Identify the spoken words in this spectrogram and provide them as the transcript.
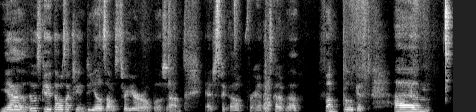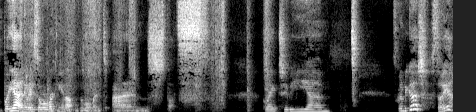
yeah, it was good. That was actually in Dealz. That was three euro, but um, yeah, just picked that up for him. It was kind of a fun little gift. Um, but yeah, anyway, so we're working it off at the moment, and that's going to be um, it's going to be good. So yeah.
